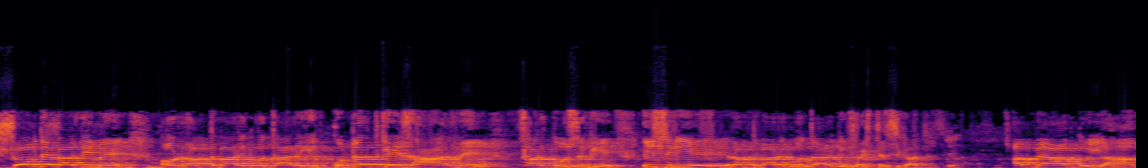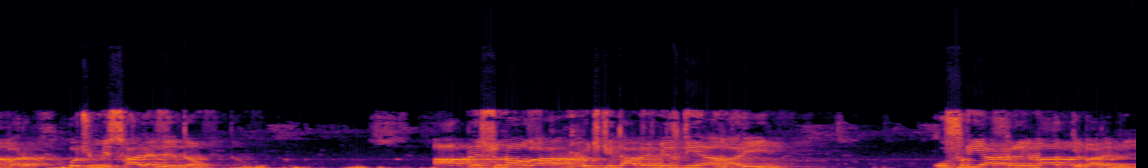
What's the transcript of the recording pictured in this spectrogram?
شوبدے بازی میں اور ربت بارک و تعالیٰ کی قدرت کے اظہار میں فرق ہو سکے۔ اس لیے ربت بارک و تعالیٰ کے فرشتے سکھاتے تھے۔ اب میں آپ کو یہاں پر کچھ مثالیں دیتا ہوں۔ آپ نے سنا ہوگا کچھ کتابیں ملتی ہیں ہماری افریہ کلمات کے بارے میں۔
